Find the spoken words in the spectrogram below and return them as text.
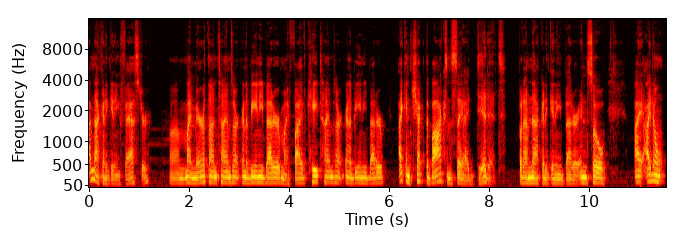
I'm not going to get any faster. Um, my marathon times aren't going to be any better. My 5K times aren't going to be any better. I can check the box and say I did it, but I'm not going to get any better. And so I, I don't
